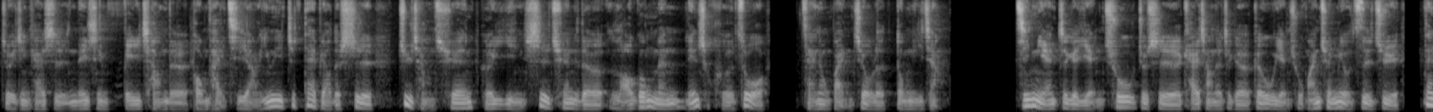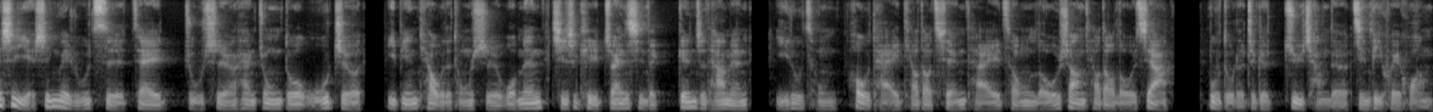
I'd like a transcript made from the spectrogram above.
就已经开始内心非常的澎湃激昂，因为这代表的是剧场圈和影视圈里的劳工们联手合作，才能挽救了东尼奖。今年这个演出就是开场的这个歌舞演出，完全没有字句，但是也是因为如此，在主持人和众多舞者一边跳舞的同时，我们其实可以专心的跟着他们一路从后台跳到前台，从楼上跳到楼下。目睹了这个剧场的金碧辉煌。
